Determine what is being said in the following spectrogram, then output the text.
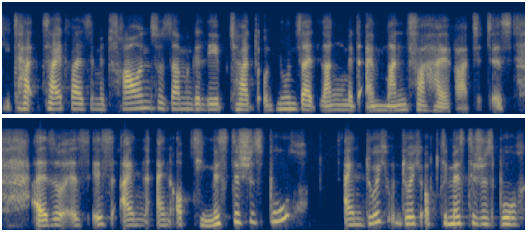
die zeitweise mit Frauen zusammengelebt hat und nun seit langem mit einem Mann verheiratet ist. Also es ist ein, ein optimistisches Buch ein durch und durch optimistisches Buch,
